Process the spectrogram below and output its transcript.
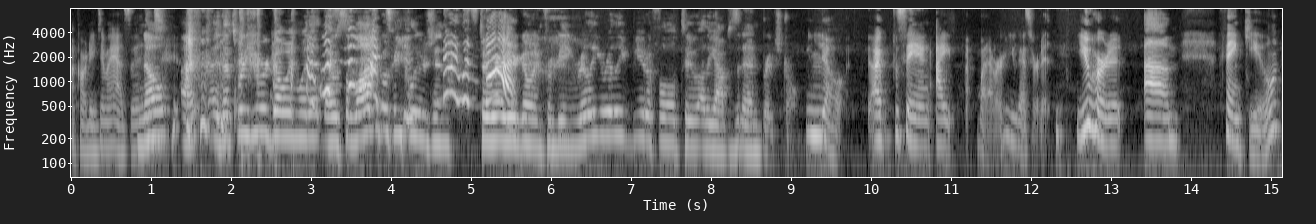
according to my husband. No, I, I, that's where you were going with it. That was the logical not. conclusion was to not. where you're going from being really, really beautiful to the opposite end, bridge troll. No, I was saying I whatever. You guys heard it. You heard it. Um, thank you.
